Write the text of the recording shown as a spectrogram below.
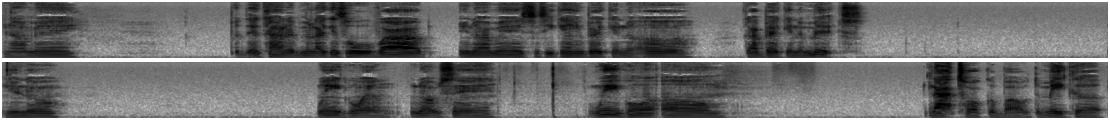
You know what I mean? But that kind of been like his whole vibe, you know what I mean, since he came back in the uh got back in the mix. You know? We ain't going, you know what I'm saying? We ain't going um not talk about the makeup.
